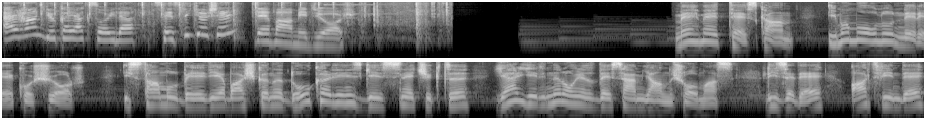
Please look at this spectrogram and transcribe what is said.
Erhan Gökayaksoy'la Sesli Köşe devam ediyor. Mehmet Tezkan, İmamoğlu nereye koşuyor? İstanbul Belediye Başkanı Doğu Karadeniz gezisine çıktı, yer yerinden oynadı desem yanlış olmaz. Rize'de, Artvin'de,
